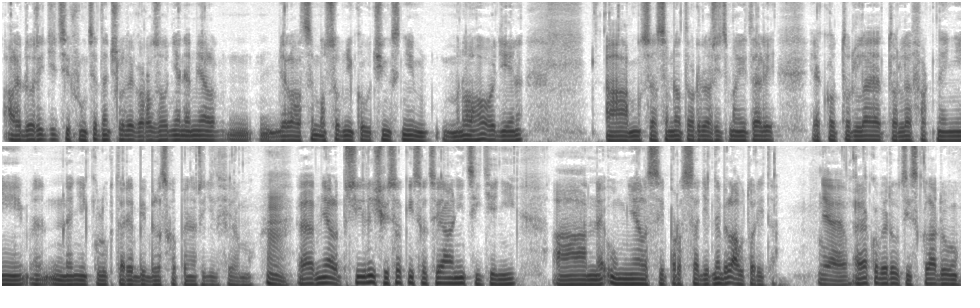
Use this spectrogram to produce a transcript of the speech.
ale do řídící funkce ten člověk rozhodně neměl. Dělal jsem osobní coaching s ním mnoho hodin a musel jsem na to doříct majiteli, jako tohle, tohle fakt není, není kluk, který by byl schopen řídit firmu. Hmm. Měl příliš vysoký sociální cítění a neuměl si prosadit, nebyl autorita. Yeah. A jako vedoucí skladu,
